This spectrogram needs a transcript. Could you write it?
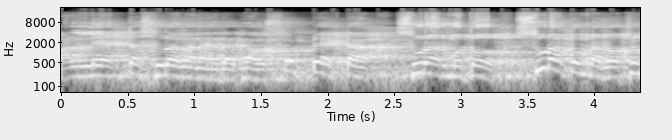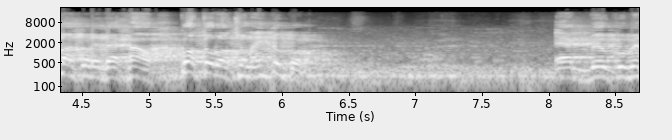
পারলে একটা সুরা বানায় দেখাও। ছোট্ট একটা সুরার মতো সুরা তোমরা রচনা করে দেখাও। কত রচনাই তো করো। এক বেউকুবে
